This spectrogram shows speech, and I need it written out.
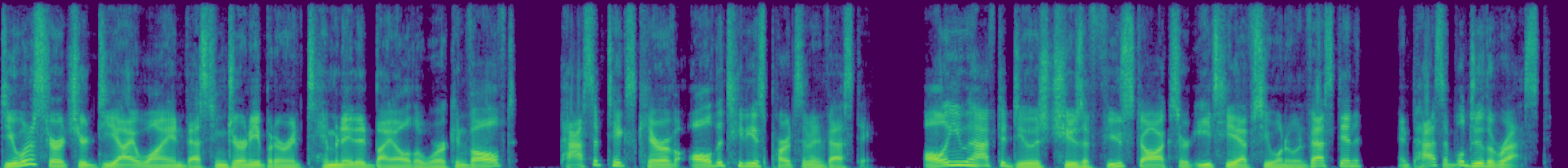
Do you want to start your DIY investing journey but are intimidated by all the work involved? Passive takes care of all the tedious parts of investing. All you have to do is choose a few stocks or ETFs you want to invest in, and Passive will do the rest.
